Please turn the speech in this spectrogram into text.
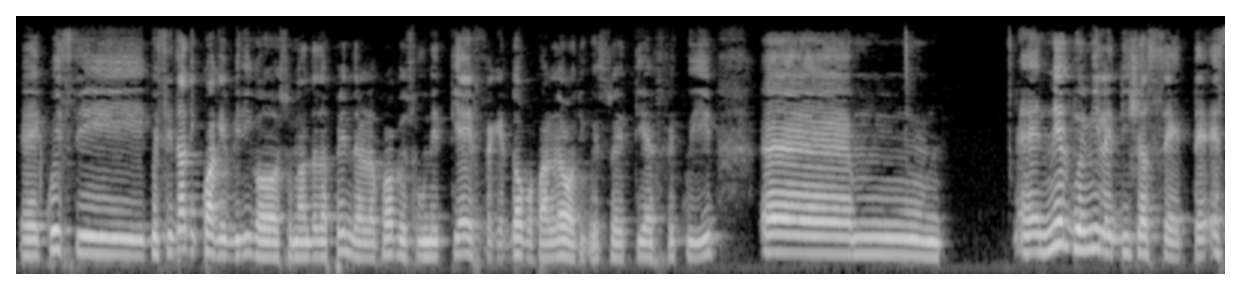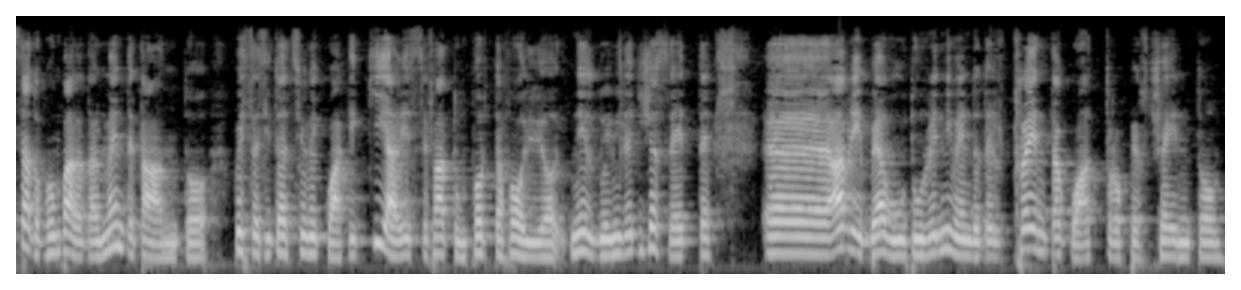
eh, questi, questi, dati qua che vi dico sono andato a prendere proprio su un ETF che dopo parlerò di questo ETF qui ehm, eh, nel 2017 è stato pompato talmente tanto questa situazione qua che chi avesse fatto un portafoglio nel 2017 eh, avrebbe avuto un rendimento del 34%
